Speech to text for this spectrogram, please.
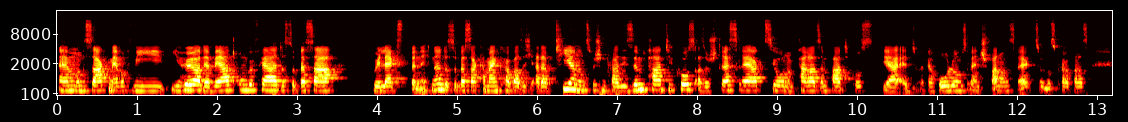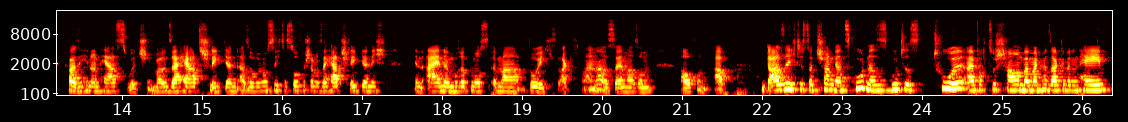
Ähm, und es sagt mir einfach, wie, je höher der Wert ungefähr, desto besser relaxed bin ich, ne? desto besser kann mein Körper sich adaptieren und zwischen quasi Sympathikus, also Stressreaktion und Parasympathikus, der Erholungs- oder Entspannungsreaktion des Körpers, quasi hin und her switchen, weil unser Herz schlägt ja, also man muss sich das so verstehen, unser Herz schlägt ja nicht in einem Rhythmus immer durch, sag ich mal. Ne? Das ist ja immer so ein Auf und Ab. Und da sehe ich das dann schon ganz gut und das ist ein gutes Tool, einfach zu schauen, weil manchmal sagt man dann, hey,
